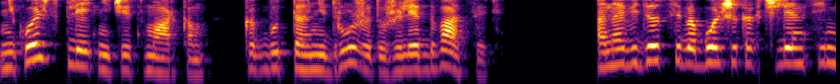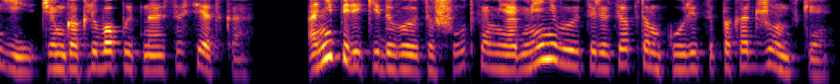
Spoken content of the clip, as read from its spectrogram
Николь сплетничает с Марком, как будто они дружат уже лет двадцать. Она ведет себя больше как член семьи, чем как любопытная соседка. Они перекидываются шутками и обмениваются рецептом курицы по-каджунски.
